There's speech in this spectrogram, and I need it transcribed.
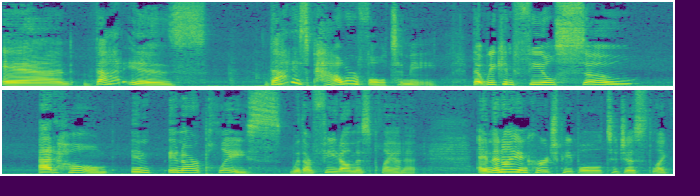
And that is that is powerful to me that we can feel so at home in in our place with our feet on this planet. And then I encourage people to just like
